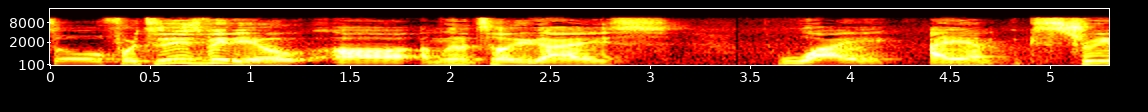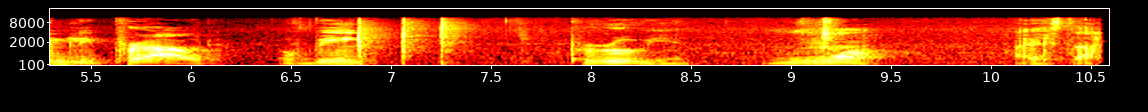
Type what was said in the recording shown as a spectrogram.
So for today's video, uh, I'm gonna tell you guys why I am extremely proud of being Peruvian. ¡Mua! Ahí está.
